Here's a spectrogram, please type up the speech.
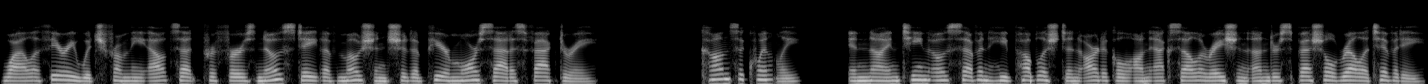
while a theory which from the outset prefers no state of motion should appear more satisfactory. Consequently, in 1907 he published an article on acceleration under special relativity.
